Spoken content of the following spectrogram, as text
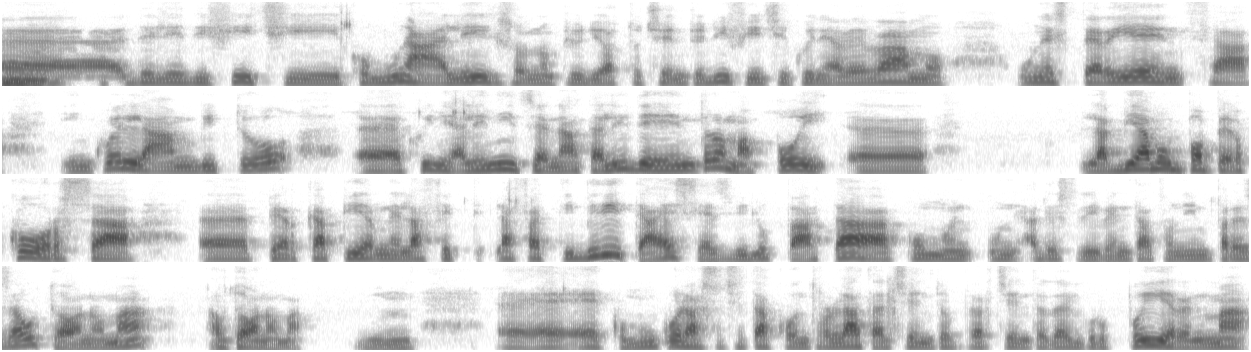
mm. Eh, degli edifici comunali, sono più di 800 edifici, quindi avevamo un'esperienza in quell'ambito, eh, quindi all'inizio è nata lì dentro, ma poi eh, l'abbiamo un po' percorsa eh, per capirne la, la, fattibilità e si è sviluppata come un, adesso è diventata un'impresa autonoma, autonoma mh, mm, eh, è comunque una società controllata al 100% dal gruppo IREN, ma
